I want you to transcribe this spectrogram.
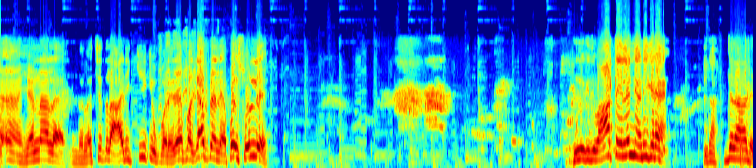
அஹ், என்னால? இந்த லட்சத்துல ஆடி கீக்க போறேன். ஏப்பா கேப்டன் போய் சொல்லு. உனக்கு இது வார்த்தை இல்லைன்னு நினைக்கிறேன். இந்த இதில் ஆடு.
